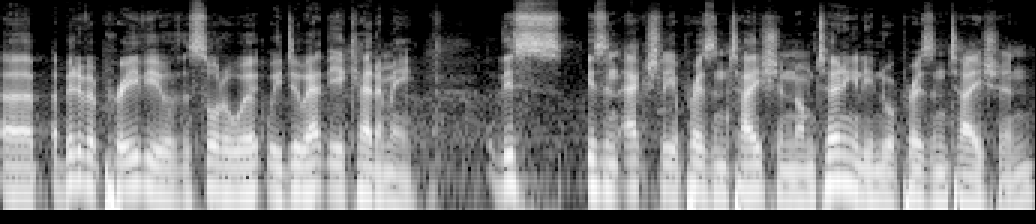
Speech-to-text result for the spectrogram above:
a bit of a preview of the sort of work we do at the academy. This isn't actually a presentation. I'm turning it into a presentation,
